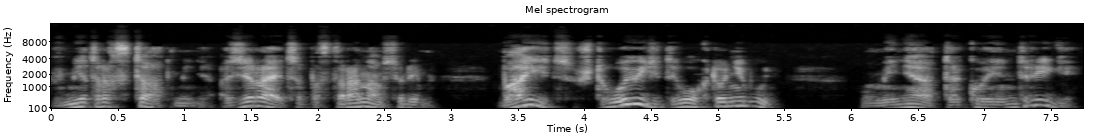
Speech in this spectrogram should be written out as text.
В метрах ста от меня. Озирается по сторонам все время. Боится, что увидит его кто-нибудь. У меня от такой интриги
